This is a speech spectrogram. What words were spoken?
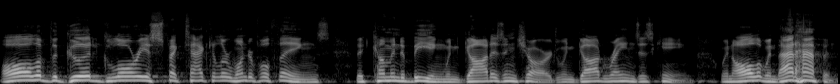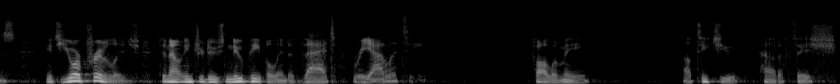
All of the good, glorious, spectacular, wonderful things that come into being when God is in charge, when God reigns as king, when, all, when that happens, it's your privilege to now introduce new people into that reality. Follow me. I'll teach you how to fish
